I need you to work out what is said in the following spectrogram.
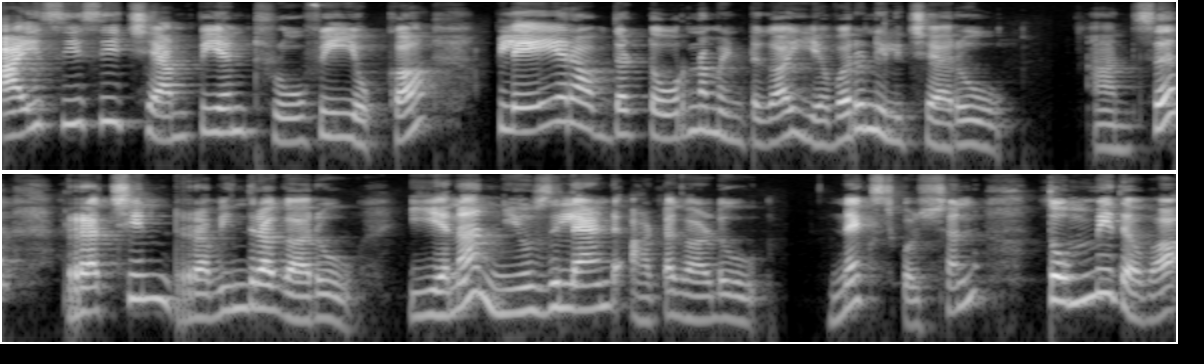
ఐసీసీ ఛాంపియన్ ట్రోఫీ యొక్క ప్లేయర్ ఆఫ్ ద టోర్నమెంట్గా ఎవరు నిలిచారు? ఆన్సర్ రచిన్ రవీంద్ర గారు. ఈయన న్యూజిలాండ్ ఆటగాడు. నెక్స్ట్ క్వశ్చన్ తొమ్మిదవ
